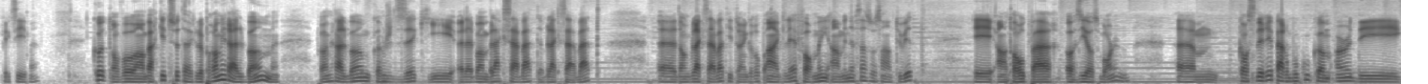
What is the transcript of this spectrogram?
Effectivement. Écoute, on va embarquer tout de suite avec le premier album. Premier album, comme je disais, qui est euh, l'album Black Sabbath de Black Sabbath. Euh, donc Black Sabbath est un groupe anglais formé en 1968 et entre autres par Ozzy Osbourne. Euh, considéré par beaucoup comme un des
